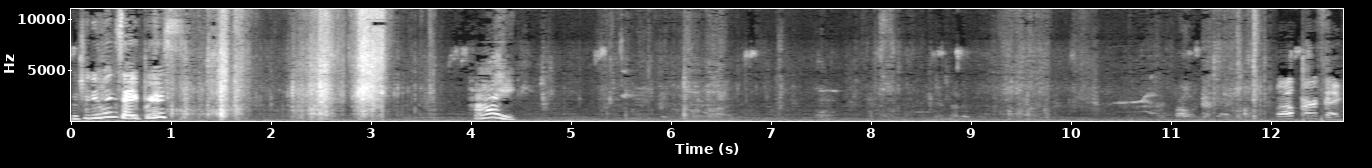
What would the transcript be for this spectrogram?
What you doing, Cypress? Hi. Well, perfect.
